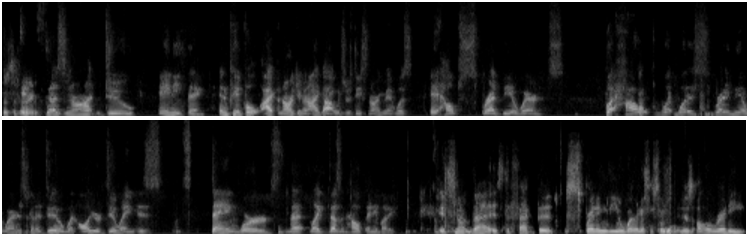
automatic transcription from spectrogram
That's the thing. it does not do anything. And people I an argument I got, which was decent argument, was it helps spread the awareness. But how what what is spreading the awareness gonna do when all you're doing is saying words that like doesn't help anybody? It's not that. It's the fact that spreading the awareness of something that is already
